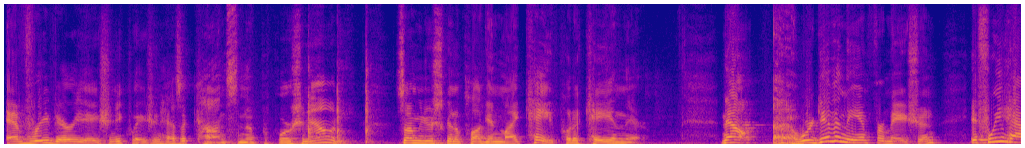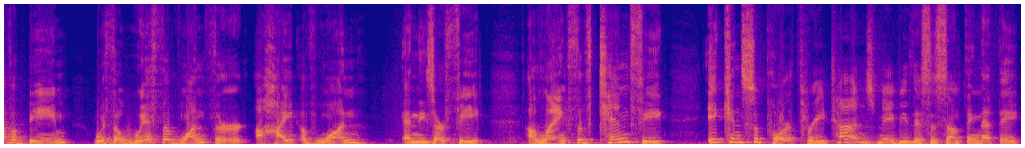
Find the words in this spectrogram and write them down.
every variation equation has a constant of proportionality. So I'm just going to plug in my k, put a k in there. Now, we're given the information. If we have a beam with a width of 1 third, a height of 1, and these are feet, a length of 10 feet, it can support 3 tons. Maybe this is something that they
